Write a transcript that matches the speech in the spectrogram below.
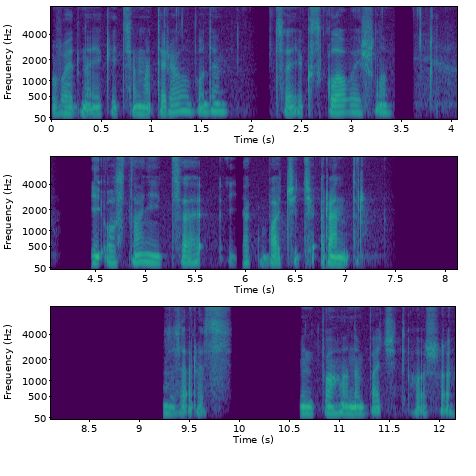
видно, який це матеріал буде. Це як скло вийшло. І останній це як бачить рендер. Зараз він погано бачить, того що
